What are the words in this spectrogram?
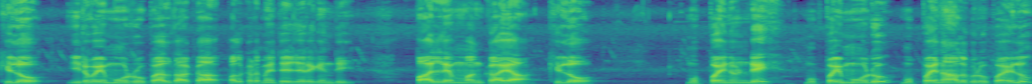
కిలో ఇరవై మూడు రూపాయల దాకా పలకడం అయితే జరిగింది. పాల్యం వంకాయ కిలో ముప్పై నుండి ముప్పై మూడు ముప్పై నాలుగు రూపాయలు.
